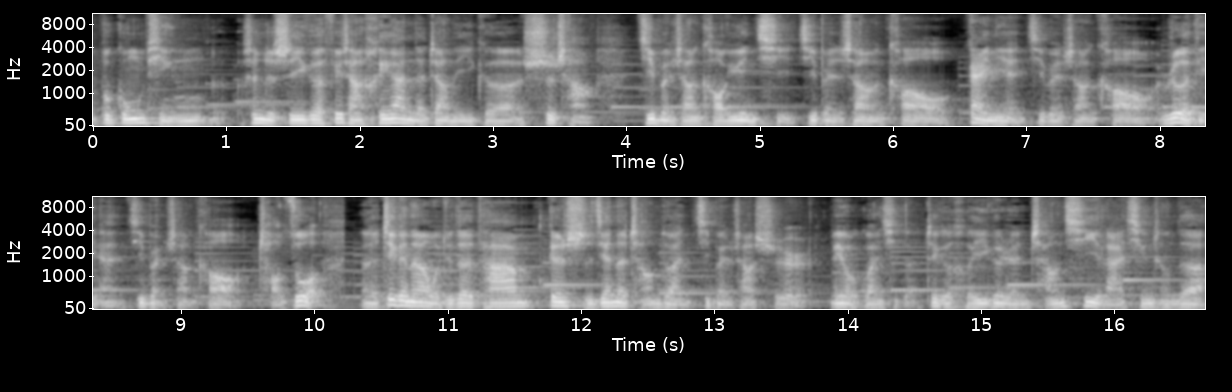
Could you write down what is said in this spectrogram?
不公平，甚至是一个非常黑暗的这样的一个市场。基本上靠运气，基本上靠概念，基本上靠热点，基本上靠炒作。呃，这个呢，我觉得它跟时间的长短基本上是没有关系的。这个和一个人长期以来形成的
